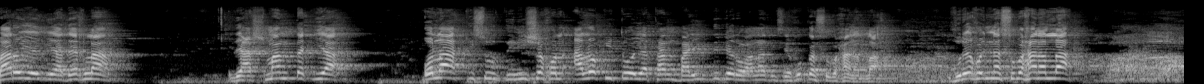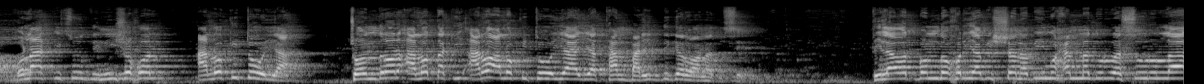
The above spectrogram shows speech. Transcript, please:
বারোই গিয়া দেখলা যে আসমান তাকিয়া ওলা কিছু জিনিস হল আলোকিত ইয়া থান বাড়ির দিকে রওনা দিছে। হুকা সুবাহান আল্লাহ জোরে কন্যা সুবাহান আল্লাহ ওলা কিছু জিনিস হল আলোকিত ইয়া চন্দ্রর আলো তাকি আরও আলোকিত হইয়া ইয়া থান বাড়ির দিকে রওনা দিছে। তিলাওয়াত বন্ধ করিয়া বিশ্ব নবী মোহাম্মদুর রসুল্লাহ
